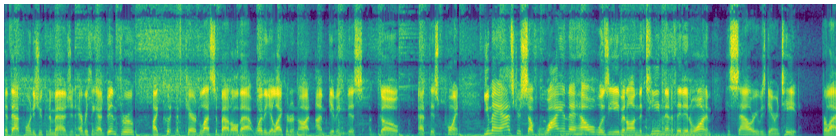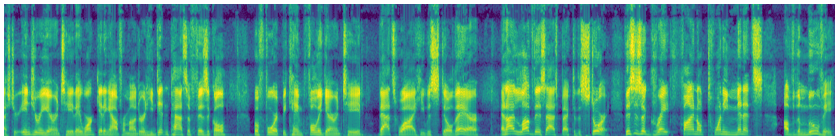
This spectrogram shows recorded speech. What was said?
At that point, as you can imagine, everything I'd been through, I couldn't have cared less about all that. Whether you like it or not, I'm giving this a go at this point. You may ask yourself, why in the hell was he even on the team then if they didn't want him? His salary was guaranteed for last year, injury guarantee. They weren't getting out from under it. He didn't pass a physical before it became fully guaranteed. That's why he was still there. And I love this aspect of the story. This is a great final 20 minutes of the movie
